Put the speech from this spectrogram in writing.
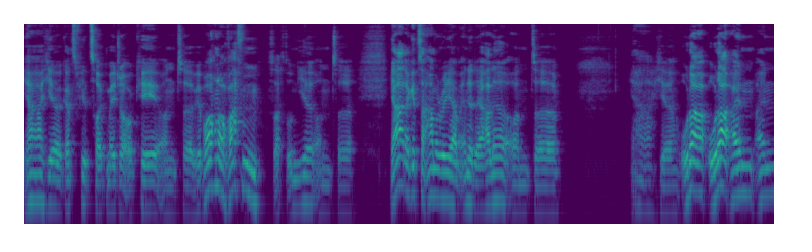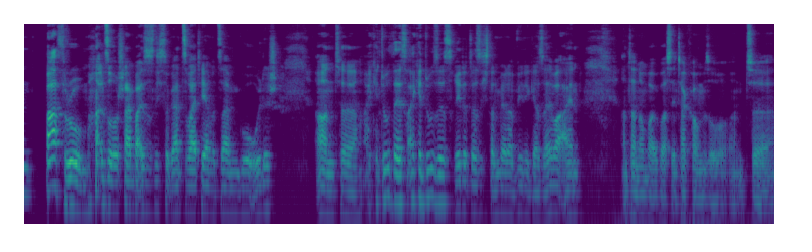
ja, hier ganz viel Zeug Major okay und äh, wir brauchen auch Waffen, sagt O'Neill und äh, ja, da gibt's eine Armory am Ende der Halle und äh, ja, hier oder oder ein ein Bathroom, also scheinbar ist es nicht so ganz weit her mit seinem Go-Uldisch und äh, I can do this, I can do this, redet er sich dann mehr oder weniger selber ein und dann nochmal übers Intercom so und äh,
